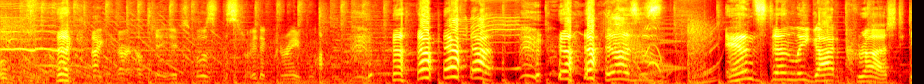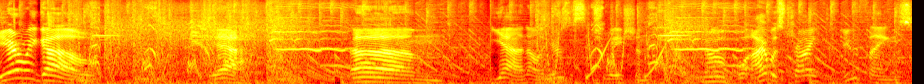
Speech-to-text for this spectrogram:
Oh, okay, you're supposed to destroy the gray block. is instantly got crushed. Here we go. Yeah. Um. Yeah. No. Here's the situation. No. Well, I was trying to do things.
